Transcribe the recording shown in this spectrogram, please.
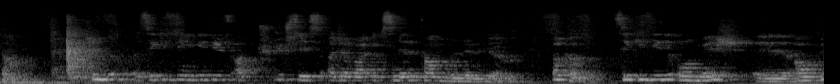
Tamam. Şimdi 8763 sayısı acaba ikisine de tam bölünebiliyor mu? Bakalım. 8, 7, 15, e, 6,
